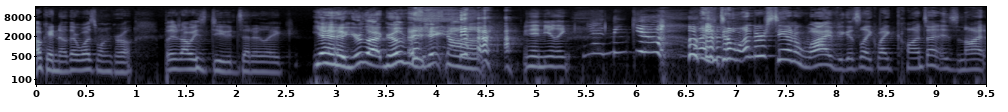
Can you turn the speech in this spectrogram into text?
okay, no, there was one girl, but there's always dudes that are like, "Yeah, you're that girl from TikTok," and then you're like, "Yeah, thank you." I don't understand why because like my content is not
